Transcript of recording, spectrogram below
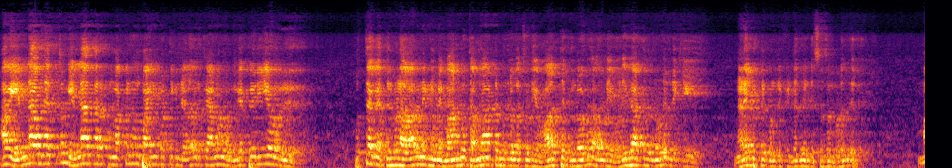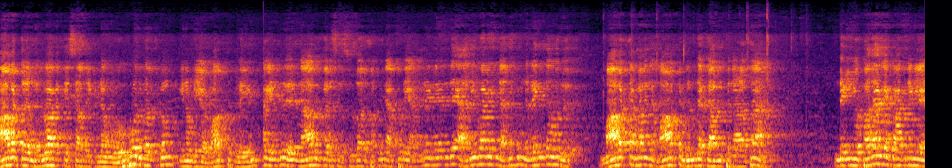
ஆக எல்லா விதத்திலும் எல்லா தரப்பு மக்களும் பயன்படுத்துகின்ற அளவிற்கான ஒரு மிகப்பெரிய ஒரு புத்தக திருவிழாவாக இன்னைக்கு நம்முடைய மாண்பு தமிழ்நாட்டு முதலமைச்சருடைய வாழ்த்துக்களோடு அவருடைய வழிகாட்டுதலோடு இன்றைக்கு நடைபெற்றுக் கொண்டிருக்கின்றது என்று சொல்லும் பொழுது மாவட்ட நிர்வாகத்தை சாதிக்கின்ற ஒவ்வொருவருக்கும் என்னுடைய வாழ்த்துக்களையும். என்று நாவுக்கரசர் சொல்வார் பார்த்தீங்கன்னா அப்படி அன்றையிலிருந்தே அறிவாளிகள் அதிகம் நிறைந்த ஒரு மாவட்டமாக இந்த மாவட்டம் இருந்த காரணத்தினால தான் இன்றைக்கு இங்கே பதாகை பார்க்குறீங்களே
